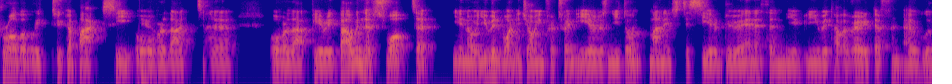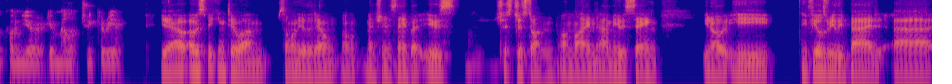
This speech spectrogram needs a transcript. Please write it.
probably took a back seat yeah. over that uh, over that period. But I wouldn't have swapped it. You know, you wouldn't want to join for 20 years and you don't manage to see or do anything. You you would have a very different outlook on your your military career. Yeah, I, I was speaking to um someone the other day. I won't, I won't, mention his name, but he was just just on online. Um, he was saying, you know, he he feels really bad. Uh,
